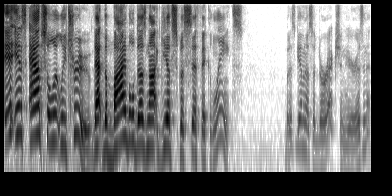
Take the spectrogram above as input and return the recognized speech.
it's absolutely true that the Bible does not give specific lengths, but it's giving us a direction here, isn't it?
